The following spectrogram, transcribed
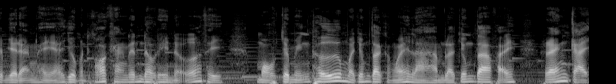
trong giai đoạn này dù mình khó khăn đến đâu đi nữa thì một trong những thứ mà chúng ta cần phải làm là chúng ta phải ráng cày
